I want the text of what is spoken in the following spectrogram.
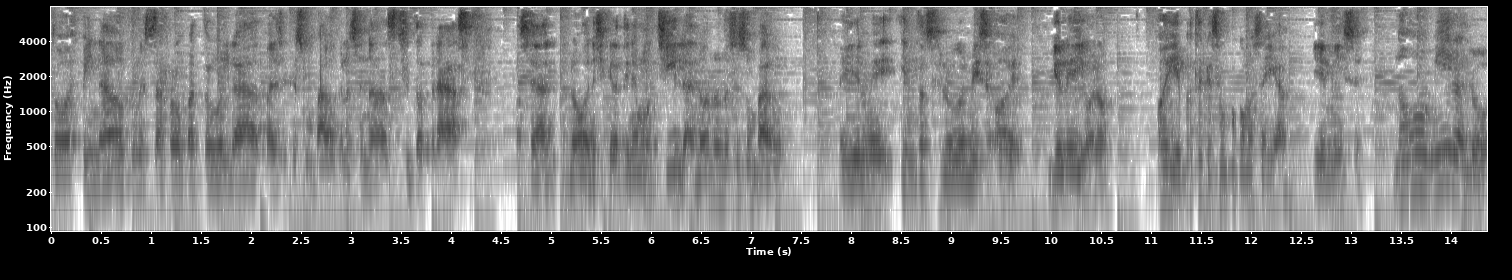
todo despeinado, con esa ropa todo holgada, parece que es un vago, que no hace nada, se sienta atrás. O sea, no, ni siquiera tiene mochila, no, no, no, es un vago. Y, él me, y entonces luego él me dice, oye, yo le digo, ¿no? oye, pasa que sea un poco más allá. Y él me dice, no, míralo,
